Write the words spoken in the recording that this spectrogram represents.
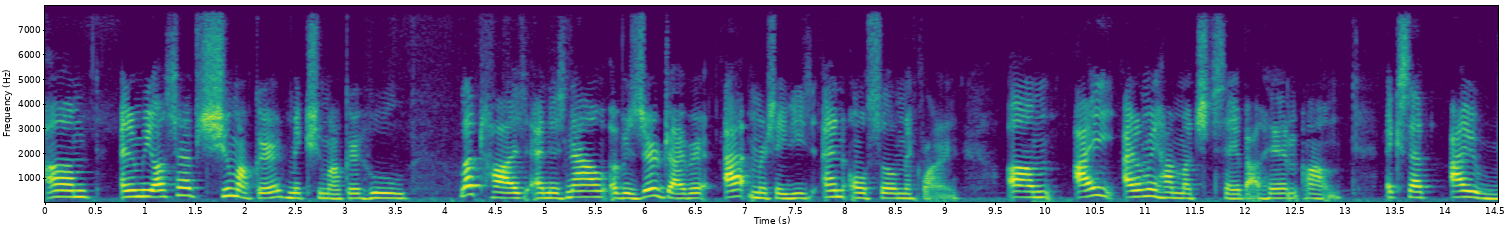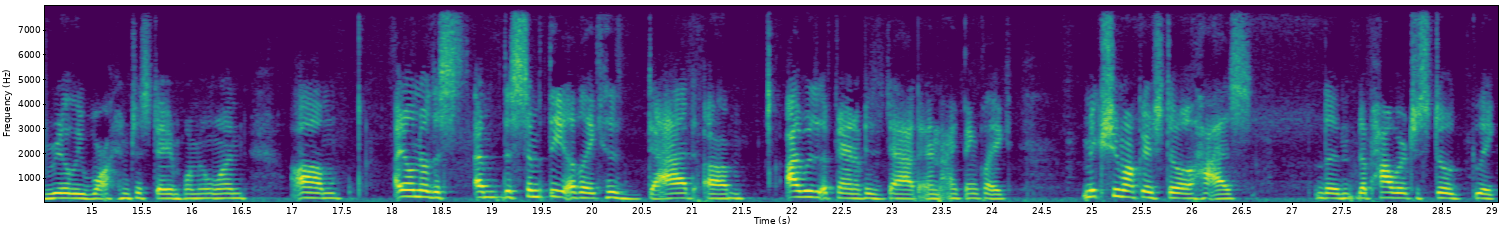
Um, and then we also have Schumacher, Mick Schumacher, who left Haas and is now a reserve driver at Mercedes and also McLaren. Um, I I don't really have much to say about him, um, except I really want him to stay in Formula One. Um, I don't know this um, the sympathy of like his dad. Um, I was a fan of his dad, and I think like Mick Schumacher still has the the power to still like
